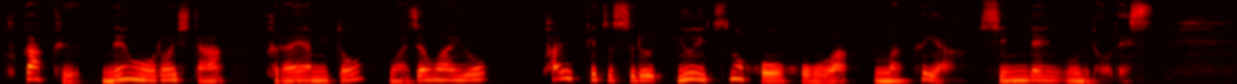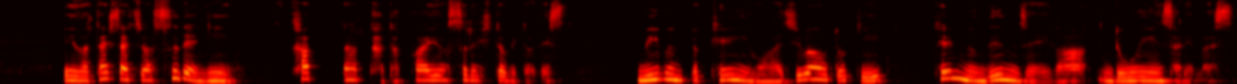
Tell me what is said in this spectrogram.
深く根を下ろした暗闇と災いを解決する唯一の方法は幕や神殿運動です。私たちはすでにった戦いをする人々です。身分と権威を味わう時、天の軍勢が動員されます。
